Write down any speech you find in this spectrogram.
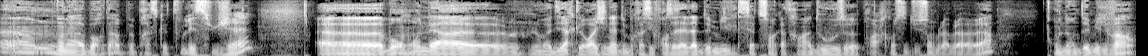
Euh, on a abordé un peu presque tous les sujets. Euh, bon, on a, euh, on va dire que l'origine de la démocratie française elle date de 1792, euh, première constitution, blablabla. On est en 2020.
